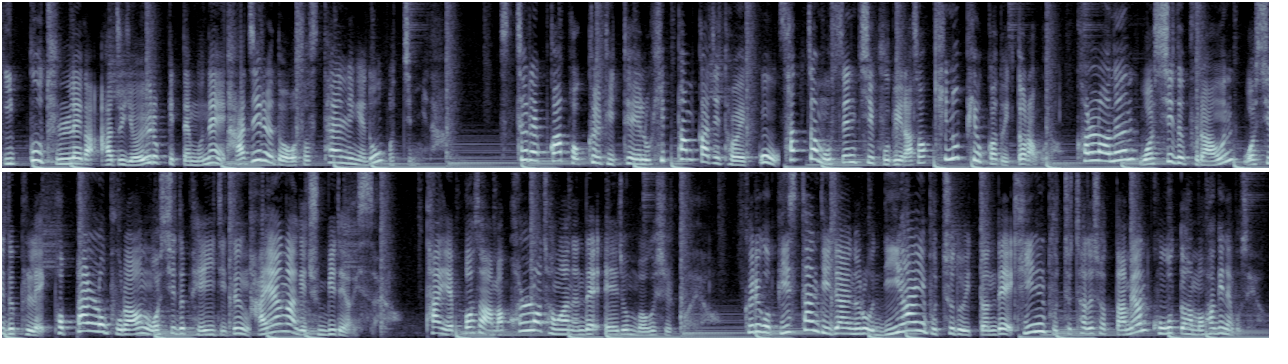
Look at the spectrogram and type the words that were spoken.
입구 둘레가 아주 여유롭기 때문에 바지를 넣어서 스타일링해도 멋집니다. 스트랩과 버클 디테일로 힙함까지 더했고 4.5cm 굽이라서 키 높이 효과도 있더라고요. 컬러는 워시드 브라운, 워시드 블랙, 버팔로 브라운, 워시드 베이지 등 다양하게 준비되어 있어요. 다 예뻐서 아마 컬러 정하는데 애 좀 먹으실 거예요. 그리고 비슷한 디자인으로 니하이 부츠도 있던데 긴 부츠 찾으셨다면 그것도 한번 확인해보세요.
